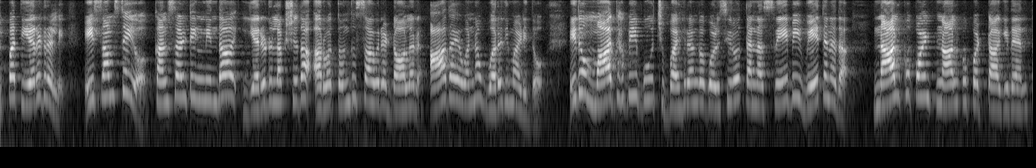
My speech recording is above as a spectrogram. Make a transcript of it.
ಇಪ್ಪತ್ತೆರಡರಲ್ಲಿ ಈ ಸಂಸ್ಥೆಯು ಕನ್ಸಲ್ಟಿಂಗ್ನಿಂದ ಎರಡು ಲಕ್ಷದ ಅರವತ್ತೊಂದು ಸಾವಿರ ಡಾಲರ್ ಆದಾಯವನ್ನು ವರದಿ ಮಾಡಿದ್ದು. ಇದು ಮಾಧಬಿ ಬೂಚ್ ಬಹಿರಂಗಗೊಳಿಸಿರೋ ತನ್ನ ಸೇಬಿ ವೇತನದ ನಾಲ್ಕು ಪಾಯಿಂಟ್ ನಾಲ್ಕು ಪಟ್ಟಾಗಿದೆ ಅಂತ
